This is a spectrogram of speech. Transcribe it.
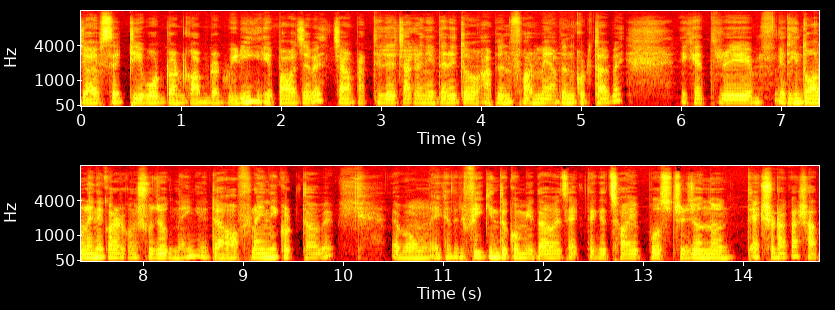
যে ওয়েবসাইট টি board dot gov dot BD এ পাওয়া যাবে। চা প্রার্থীদের চাকরি নির্ধারিত আবেদন ফর্মে আবেদন করতে হবে। এক্ষেত্রে এটা কিন্তু অনলাইনে করার কোনো সুযোগ নেই, এটা অফলাইনেই করতে হবে। এবং এক্ষেত্রে ফি কিন্তু কমিয়ে দেওয়া হয়েছে এক থেকে ছয় পোস্টের জন্য একশো টাকা, সাত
